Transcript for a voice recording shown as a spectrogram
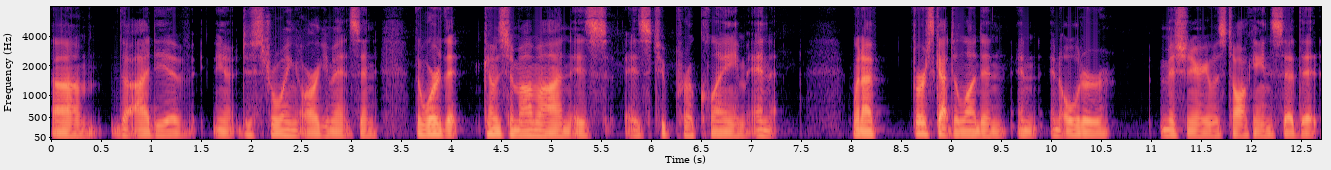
um, the idea of you know destroying arguments and the word that comes to my mind is is to proclaim. And when I first got to London, and an older missionary was talking and said that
